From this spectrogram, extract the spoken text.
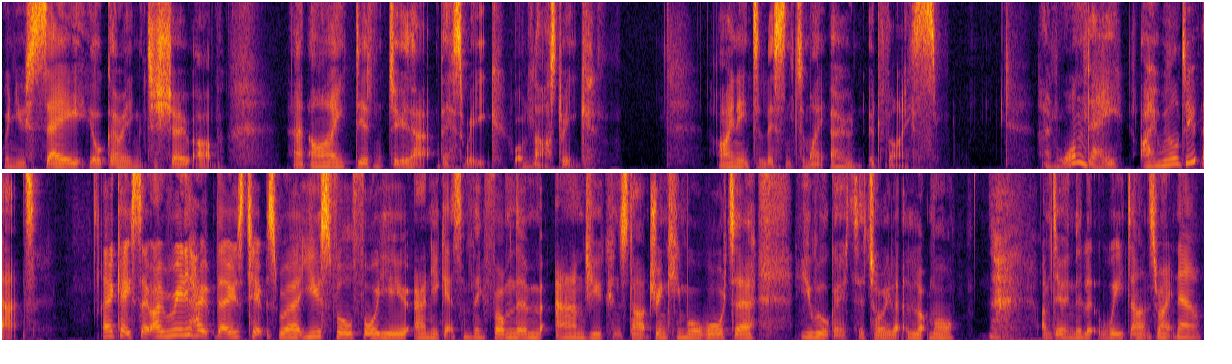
when you say you're going to show up. And I didn't do that this week, well, last week. I need to listen to my own advice. And one day I will do that. Okay, so I really hope those tips were useful for you and you get something from them and you can start drinking more water. You will go to the toilet a lot more. I'm doing the little wee dance right now.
